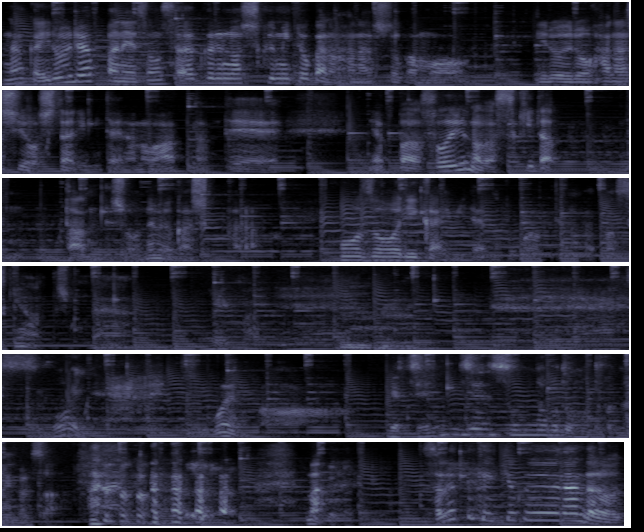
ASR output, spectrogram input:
なんかいろいろやっぱねそのサークルの仕組みとかの話とかもいろいろ話をしたりみたいなのはあったんでやっぱそういうのが好きだったんでしょうね昔から。構造理解みたいなところっていうのがやっぱ好きなんでしょうね。理解ね。へーすごいね。すごいのかいや、全然そんなこと思ったことないからさ。まあそれって結局なんだろう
